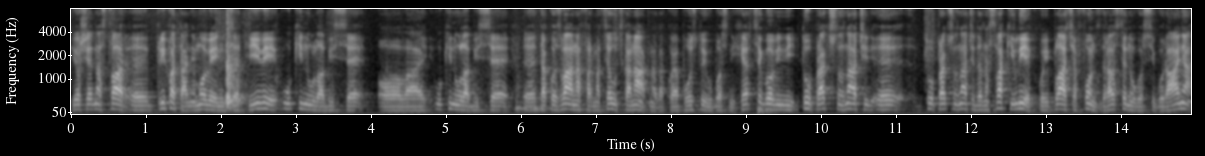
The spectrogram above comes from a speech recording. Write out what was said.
Još jedna stvar, e, prihvatanjem ove inicijative ukinula bi se ovaj ukinula bi se e, takozvana farmaceutska naknada koja postoji u Bosni i Hercegovini. To praktično znači e, to praktično znači da na svaki lijek koji plaća fond zdravstvenog osiguranja,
